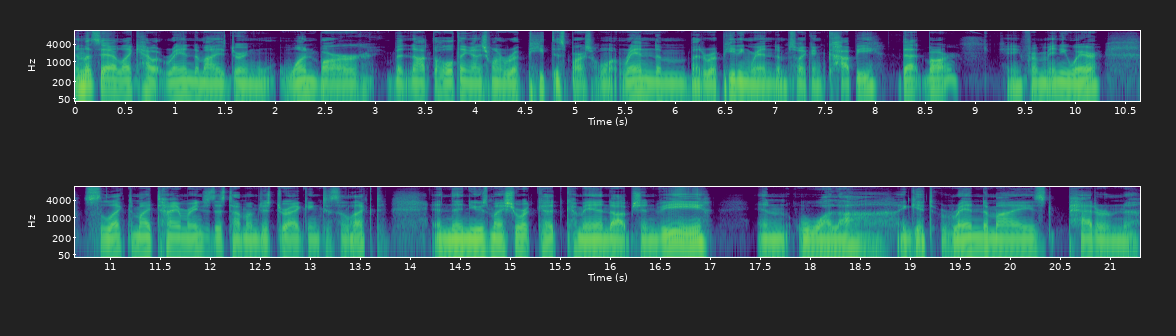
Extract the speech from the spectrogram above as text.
And let's say I like how it randomized during one bar, but not the whole thing. I just want to repeat this bar. So I want random, but a repeating random. So I can copy that bar okay, from anywhere. Select my time range. This time I'm just dragging to select. And then use my shortcut Command Option V and voila, I get randomized pattern.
